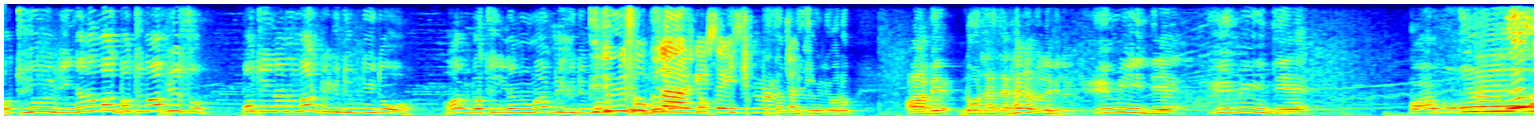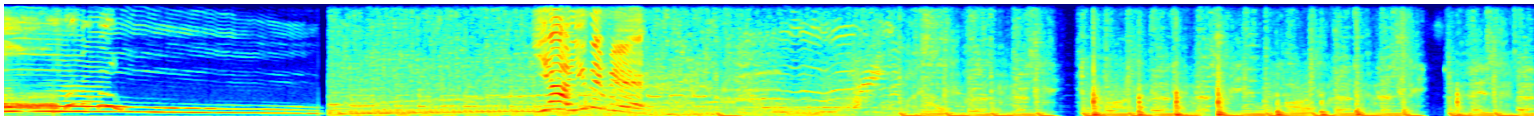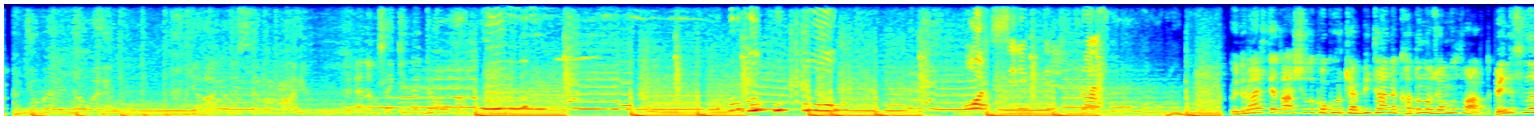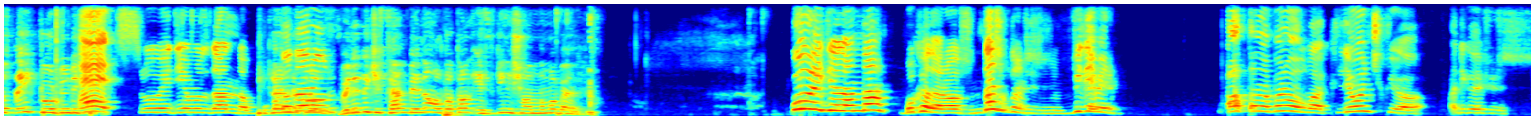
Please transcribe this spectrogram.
Batu'yu öldü. İnanılmaz Batu ne yapıyorsun? Batu inanılmaz bir güdümlüydü o. Abi Batu inanılmaz bir güdümlü. Güdümlü çok güzel arkadaşlar, Samimi canlı. söylüyorum. Abi Lord Ender her an ölebilir. Ümidi, ümidi. Baba. Ya Mor seni bitirir Fren. Üniversitede aşçılık okurken bir tane kadın hocamız vardı. Beni sınıfta ilk gördüğünde Evet bu videomuzdan da bu kadar olsun. Ve dedi ki sen beni aldatan eski nişanlıma benziyorsun. Bu videodan da bu kadar olsun. Da çok da video verim. Alttan abone ol bak. Leon çıkıyor. Hadi görüşürüz.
